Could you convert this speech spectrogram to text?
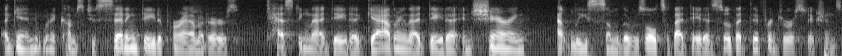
again, when it comes to setting data parameters, testing that data, gathering that data, and sharing at least some of the results of that data so that different jurisdictions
